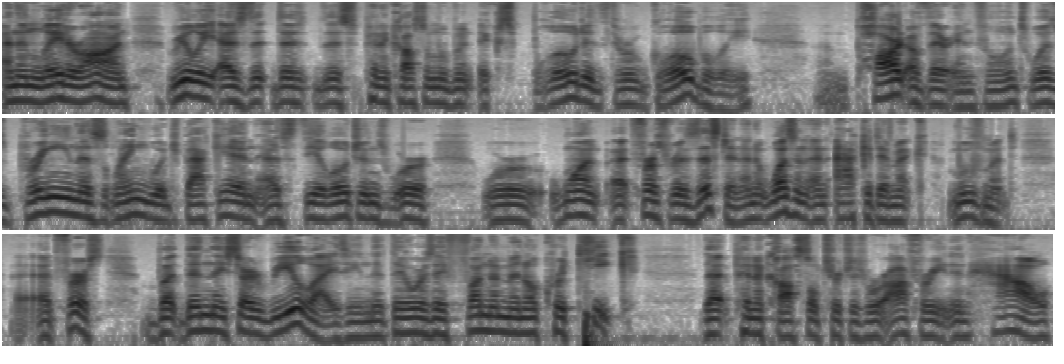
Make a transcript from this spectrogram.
and then later on, really as the, the this Pentecostal movement exploded through globally, um, part of their influence was bringing this language back in as theologians were were one at first resistant and it wasn't an academic movement uh, at first but then they started realizing that there was a fundamental critique that Pentecostal churches were offering in how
